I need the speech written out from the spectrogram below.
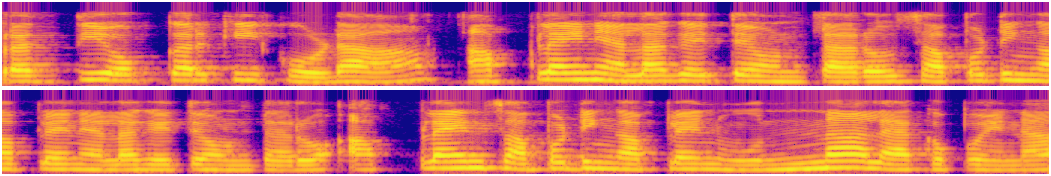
ప్రతి ఒక్కరికి కూడా అప్లైన్ ఎలాగైతే ఉంటారో సపోర్టింగ్ అప్లైన్ ఎలాగైతే ఉంటారో అప్లైన్ సపోర్టింగ్ అప్లైన్ ఉన్నా లేకపోయినా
